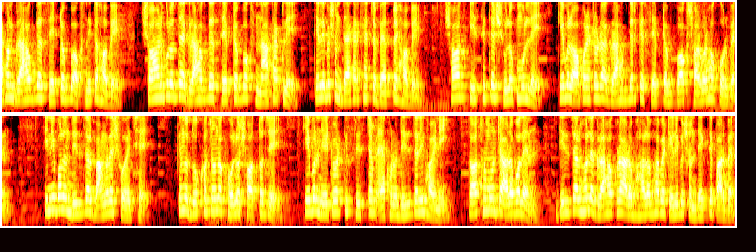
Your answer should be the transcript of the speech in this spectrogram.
এখন গ্রাহকদের সেটটপ বক্স নিতে হবে। শহরগুলোতে গ্রাহকদের সেটটপ বক্স না থাকলে টেলিভিশন দেখার ক্ষেত্রে ব্যত্যয় হবে। সহজ কিস্তিতে সুলভ মূল্যে কেবল অপারেটররা গ্রাহকদেরকে সেটটপ বক্স সরবরাহ করবেন। তিনি বলেন, ডিজিটাল বাংলাদেশ হয়েছে। কিন্তু দুঃখজনক হলো সত্য যে কেবল নেটওয়ার্কিং সিস্টেম এখনও ডিজিটালি হয়নি। তথ্যমন্ত্রী আরও বলেন, ডিজিটাল হলে গ্রাহকরা আরও ভালোভাবে টেলিভিশন দেখতে পারবেন।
